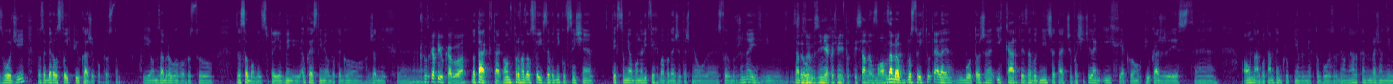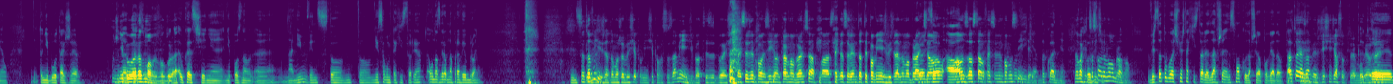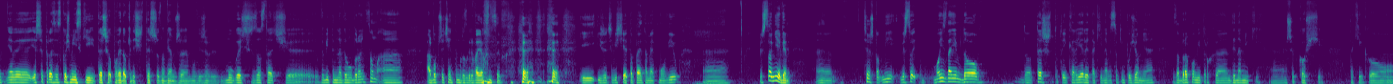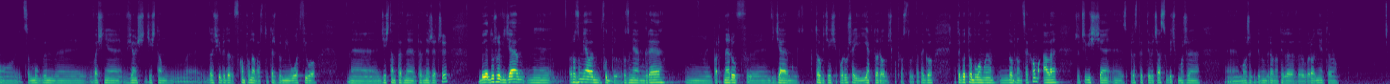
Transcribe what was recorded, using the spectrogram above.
z Łodzi, to zabierał swoich piłkarzy po prostu. I on zabrał go po prostu ze sobą, więc tutaj jakby ŁKS nie miał do tego żadnych... e, Krótka piłka była. No tak, tak. On wprowadzał swoich zawodników, w sensie tych, co miał, bo na Litwie chyba bodajże też miał e, swoją drużynę i, i zabrał, Rozumiem, z nimi jakoś mieli podpisane umowy. zabrał po prostu ich tutaj, ale było to, że ich karty zawodnicze, tak, czy właścicielem ich jako piłkarzy jest e, on albo tamten klub, nie wiem jak to było zrobione, ale w każdym razie on nie miał, to nie było tak, że że Nie było rozmowy w ogóle. ŁKS się nie, nie poznał e, na nim, więc to, to niesamowita historia. A u nas grał na prawej obronie. więc No to widzisz, no to może wy się powinniście po prostu zamienić, bo ty byłeś ofensywnym pomocnikiem, on prawym obrońcą, a z tego co wiem, to ty powinieneś być lewym obrońcą, Obrońcą, a on został ofensywnym pomocnikiem. Pomocnikiem, dokładnie. No właśnie, co z tą lewą obroną? Wiesz co, to była śmieszna historia. Zawsze Smoku zawsze opowiadał. Ale tak, to ja e, znam, wiesz, 10 osób, które mówią, k- że... e, Jeszcze prezes Koźmiński też opowiadał, kiedyś też rozmawiałem, że mówi, że mógłeś zostać wybitnym lewym obrońcą, a albo przeciętnym rozgrywającym. I, I rzeczywiście to pamiętam, jak mówił. E, Wiesz co, nie wiem. E, Ciężko. Mi, wiesz co, moim zdaniem do, do, też do tej kariery takiej na wysokim poziomie zabrakło mi trochę dynamiki, e, szybkości, takiego, co mógłbym e, właśnie wziąć gdzieś tam e, do siebie, do, wkomponować. To też by mi ułatwiło gdzieś tam pewne, pewne rzeczy, bo ja dużo widziałem, rozumiałem futbol, rozumiałem grę, mm, partnerów, widziałem kto gdzie się porusza i jak to robić po prostu. Dlatego, dlatego to było moją dobrą cechą, ale rzeczywiście z perspektywy czasu być może, może gdybym grał na tej lewej obronie, to,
